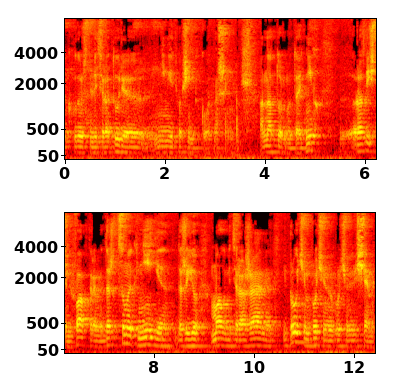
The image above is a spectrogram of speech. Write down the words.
к художественной литературе не имеет вообще никакого отношения. Она отторгнута от них различными факторами, даже ценой книги, даже ее малыми тиражами и прочими, прочими, прочими вещами.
